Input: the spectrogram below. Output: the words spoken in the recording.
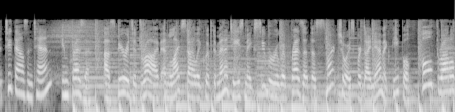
The 2010 Impreza. A spirited drive and lifestyle-equipped amenities make Subaru Impreza the smart choice for dynamic people. Full throttle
